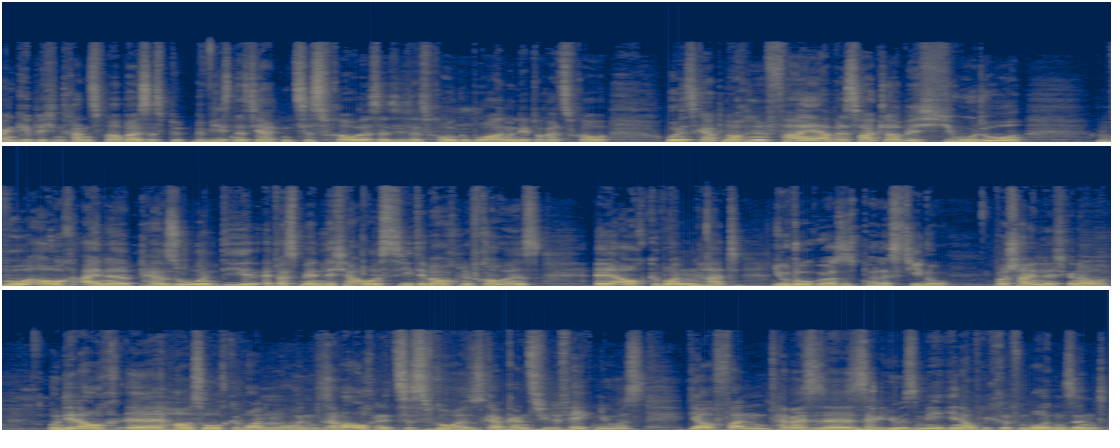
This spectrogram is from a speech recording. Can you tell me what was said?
angeblichen Transfrau, aber es ist be bewiesen, dass sie halt eine Cis-Frau ist, also sie ist als Frau geboren und lebt auch als Frau. Und es gab noch einen Fall, aber das war, glaube ich, Judo, wo auch eine Person, die etwas männlicher aussieht, aber auch eine Frau ist, äh, auch gewonnen hat. Judo versus Palestino. Wahrscheinlich, genau. Und die hat auch äh, haushoch gewonnen und ist aber auch eine Cis-Frau. Also es gab ganz viele Fake News, die auch von teilweise seriösen Medien aufgegriffen worden sind,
